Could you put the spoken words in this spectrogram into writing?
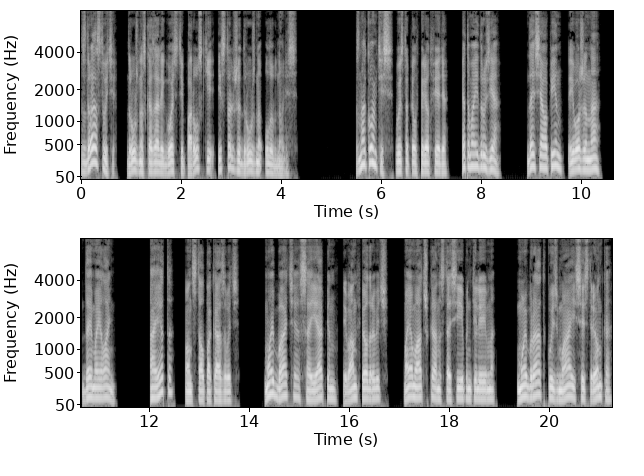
«Здравствуйте!» — дружно сказали гости по-русски и столь же дружно улыбнулись. «Знакомьтесь», — выступил вперед Федя, — «это мои друзья. Дэ Сяопин, его жена, Дэ Мэйлань. А это, — он стал показывать, мой батя Саяпин Иван Федорович, моя матушка Анастасия Пантелеевна, мой брат Кузьма и сестренка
